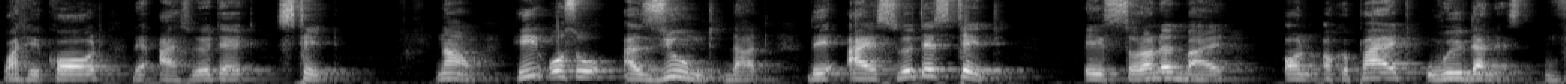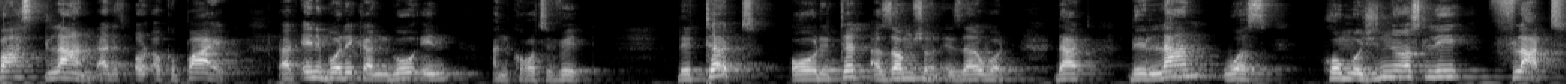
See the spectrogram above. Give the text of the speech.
what he called the isolated state. Now, he also assumed that the isolated state is surrounded by unoccupied wilderness, vast land that is unoccupied, that anybody can go in and cultivate. The third or the third assumption is that what? That the land was homogeneously flat.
